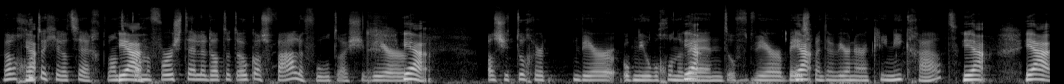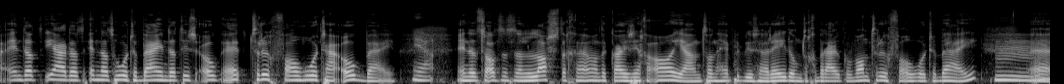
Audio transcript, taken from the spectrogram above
Wel goed Ja. dat je dat zegt. Want ik kan me voorstellen dat het ook als falen voelt als je weer, Ja, als je toch weer, weer opnieuw begonnen Ja. bent of weer bezig Ja. bent en weer naar een kliniek gaat. ja, ja, en dat, ja dat, en dat hoort erbij. En dat is ook, hè, terugval hoort daar ook bij. Ja, En dat is altijd een lastige, want dan kan je zeggen, oh ja, want dan heb ik dus een reden om te gebruiken, want terugval hoort erbij. Hmm. Eh,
